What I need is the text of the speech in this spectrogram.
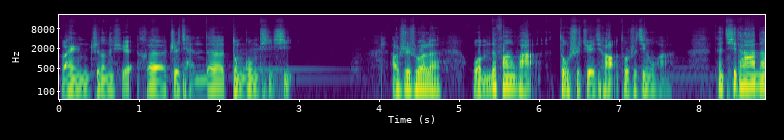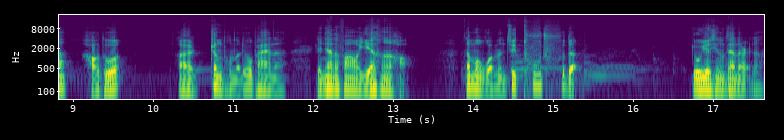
完人智能学和之前的动功体系。老师说了，我们的方法都是诀窍，都是精华，但其他呢，好多，呃，正统的流派呢，人家的方法也很好。那么我们最突出的。优越性在哪儿呢？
